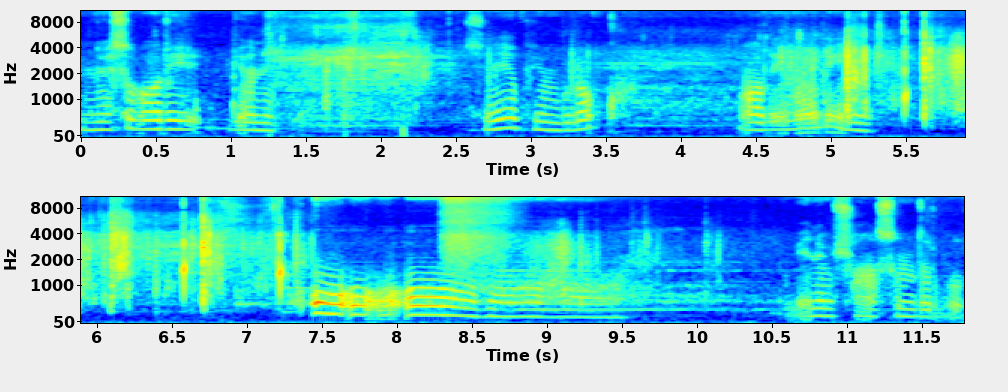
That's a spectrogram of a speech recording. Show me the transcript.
Neyse bari yani şey yapayım blok. Alayım öyle iyi. Oo oo oo oo. Benim şansımdır bu.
